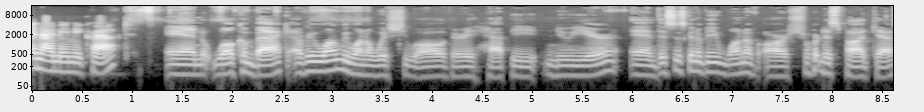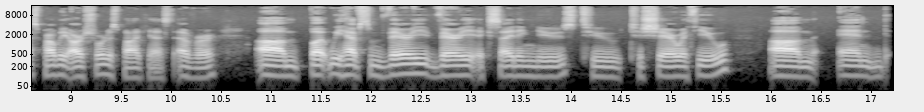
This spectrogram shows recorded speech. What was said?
And I'm Amy Kraft. And welcome back, everyone. We want to wish you all a very happy new year. And this is going to be one of our shortest podcasts, probably our shortest podcast ever. Um, but we have some very, very exciting news to to share with you. Um, and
